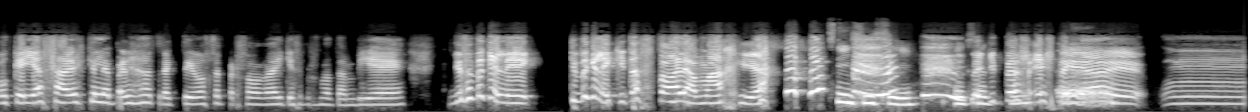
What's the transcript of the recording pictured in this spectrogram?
O que ya sabes que le parece atractivo a esa persona y que esa persona también. Yo siento que le, siento que le quitas toda la magia. Sí, sí, sí. le quitas esta idea de... Mm,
